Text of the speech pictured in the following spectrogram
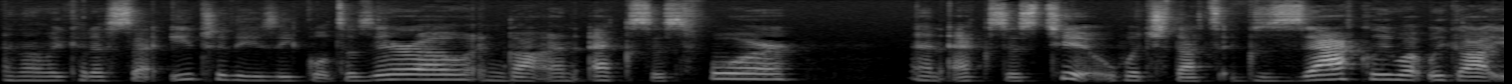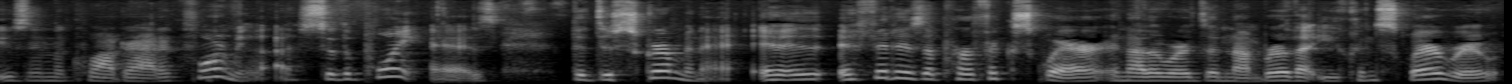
And then we could have set each of these equal to 0 and gotten x is 4 and x is 2, which that's exactly what we got using the quadratic formula. So the point is, the discriminant, if it is a perfect square, in other words, a number that you can square root,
